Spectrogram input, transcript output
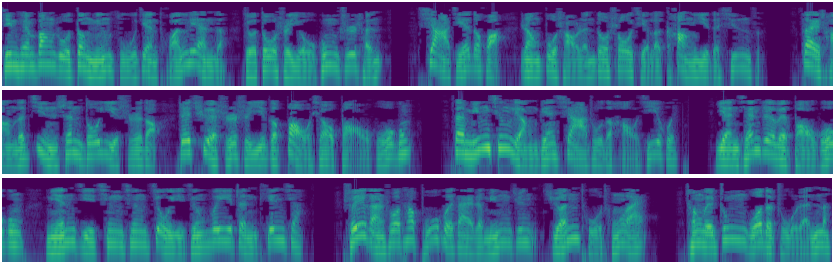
今天帮助邓明组建团练的，就都是有功之臣。夏桀的话，让不少人都收起了抗议的心思。在场的近身都意识到，这确实是一个报效保国公，在明清两边下注的好机会。眼前这位保国公年纪轻轻就已经威震天下，谁敢说他不会带着明军卷土重来，成为中国的主人呢？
